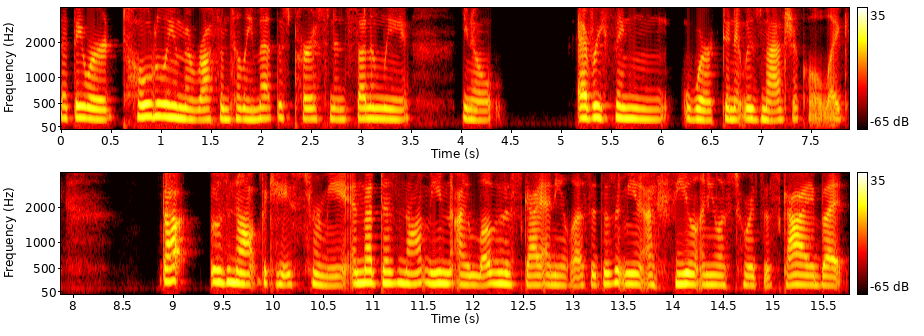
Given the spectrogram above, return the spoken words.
that they were totally in the rough until they met this person and suddenly, you know, everything worked and it was magical. Like that was not the case for me. And that does not mean I love this guy any less. It doesn't mean I feel any less towards this guy, but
